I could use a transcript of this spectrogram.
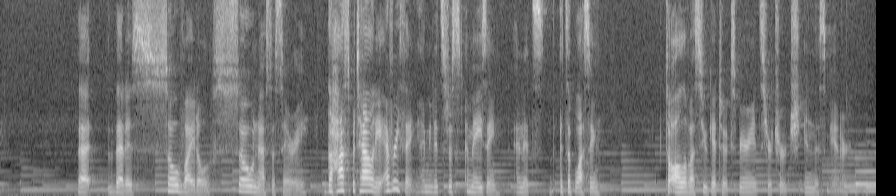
that, that is so vital, so necessary. The hospitality, everything. I mean, it's just amazing, and it's, it's a blessing to all of us who get to experience your church in this manner.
